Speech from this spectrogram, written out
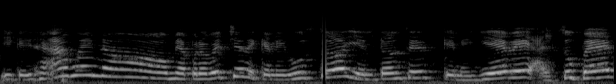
y que dicen, ah, bueno, me aproveche de que le gusto y entonces que me lleve al súper,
